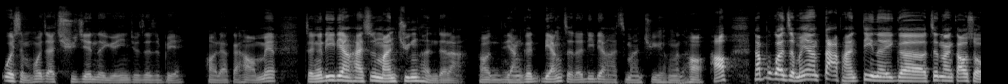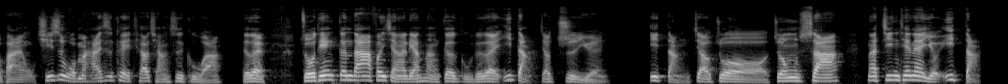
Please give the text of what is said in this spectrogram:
为什么会在区间的原因就在这边。好，了解好，没有整个力量还是蛮均衡的啦。好，两个两者的力量还是蛮均衡的哈。好，那不管怎么样，大盘定了一个震荡高手盘，其实我们还是可以挑强势股啊，对不对？昨天跟大家分享了两档个股，对不对？一档叫智源，一档叫做中沙。那今天呢，有一档。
